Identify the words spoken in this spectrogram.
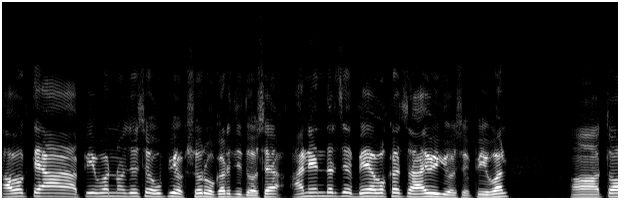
આ વખતે આ પી વનનો જે છે ઉપયોગ શરૂ કરી દીધો છે. આની અંદર જે બે વખત આવી ગયો છે પી વન તો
